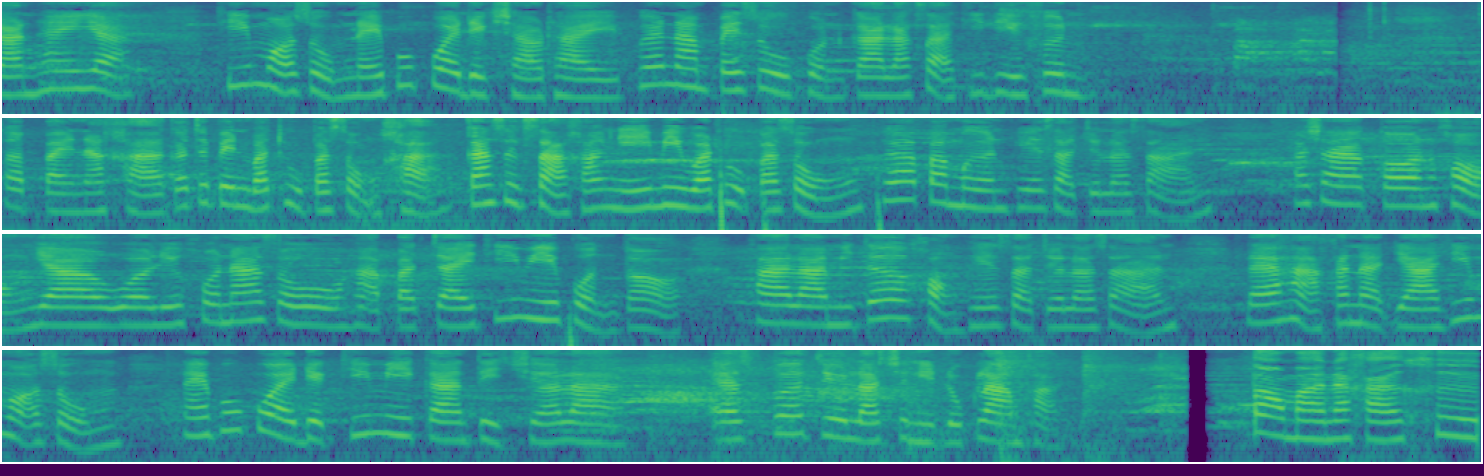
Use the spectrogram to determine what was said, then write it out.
การให้ยาที่เหมาะสมในผู้ป่วยเด็กชาวไทย เพื่อนำไปสู่ผลการรักษาที่ดีขึ้น ต่อไปนะคะก็จะเป็นวัตถุประสงค์ค่ะ การศึกษาครั้งนี้มีวัตถุประสงค์ เพื่อประเมินเภสัชจุลสาร ประชากรของยาวอลิโคนาโซ หาปัจจัยที่มีผลต่อพารามิเตอร์ของเภสัชจุลสาร และหาขนาดยาที่เหมาะสม ในผู้ป่วยเด็กที่มีการติดเชื้อราแอสเปอร์จิลลัชนิดลุกลามค่ะ ต่อมานะคะคือ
